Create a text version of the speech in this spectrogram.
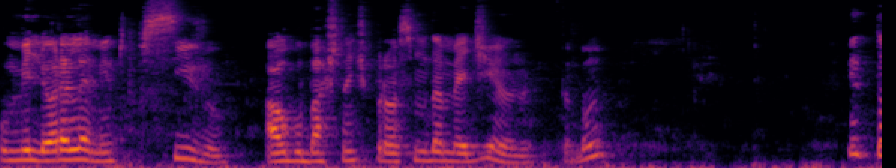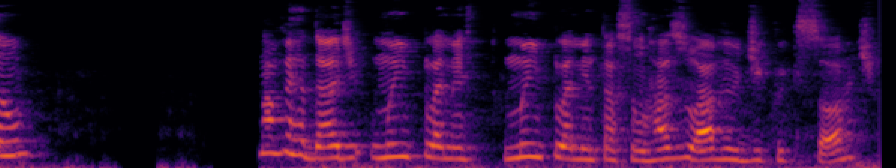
o melhor elemento possível algo bastante próximo da mediana, tá bom? Então, na verdade, uma implementação razoável de quicksort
